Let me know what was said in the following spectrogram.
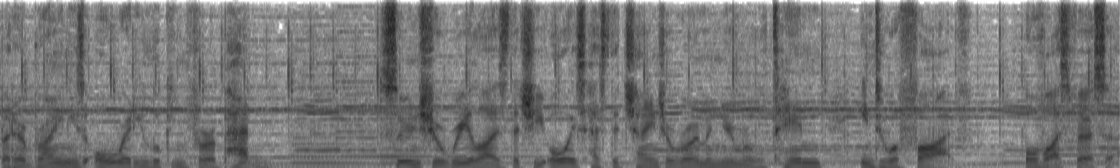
but her brain is already looking for a pattern. Soon she'll realise that she always has to change a Roman numeral 10 into a 5, or vice versa.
